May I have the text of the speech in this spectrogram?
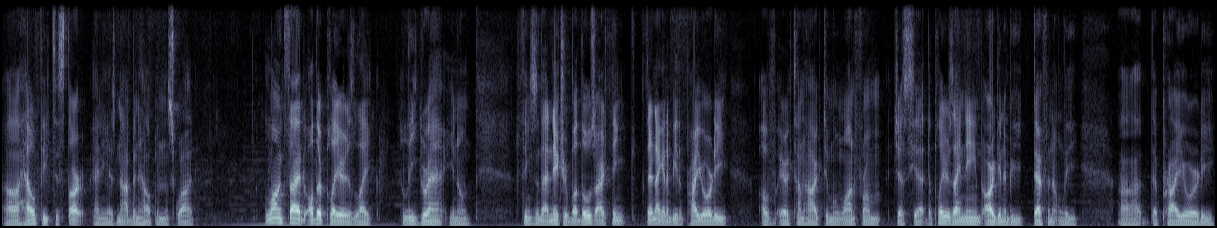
uh, healthy to start, and he has not been helping the squad. Alongside other players like Lee Grant, you know, things of that nature. But those are, I think, they're not going to be the priority of Erik Ten Hag to move on from just yet. The players I named are going to be definitely uh, the priority,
